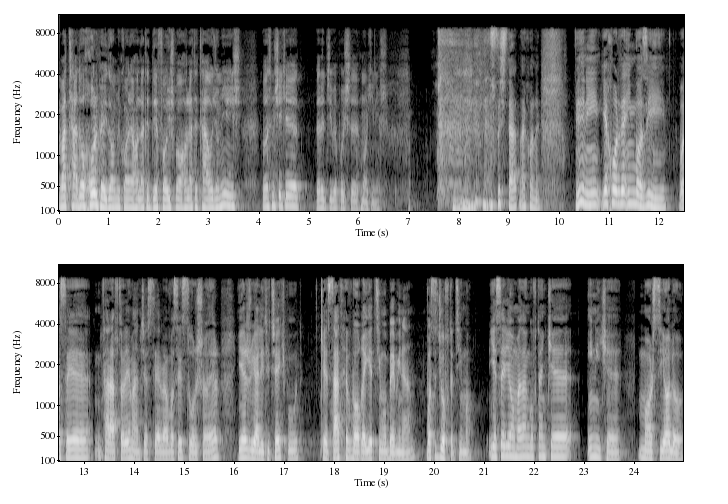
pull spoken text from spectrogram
و تداخل پیدا می‌کنه حالت دفاعیش با حالت تهاجمیش باعث میشه که بره جیب پشت مارکینیوش دستش درد نکنه. می‌دونی یه خورده این بازی واسه طرفدارای منچستر و واسه سورشایر یه ریالیتی چک بود که سطح واقعی تیمو ببینن. واسه جفت تیما یه سری اومدن گفتن که اینی که مارسیال و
